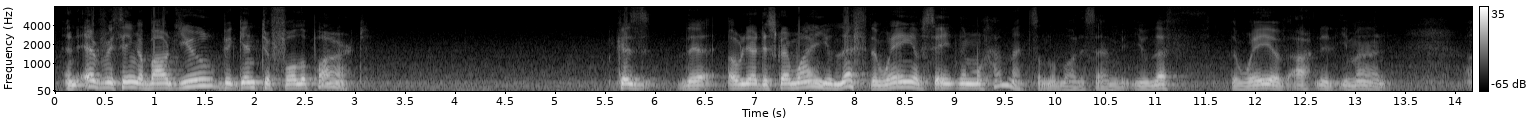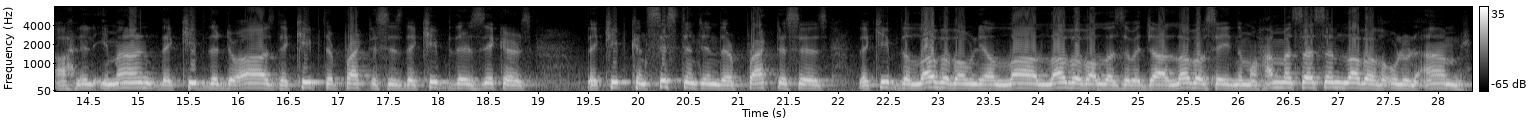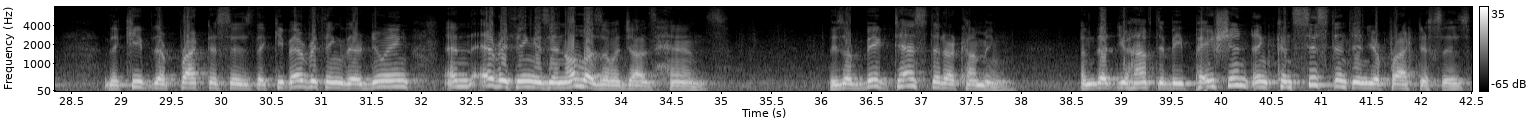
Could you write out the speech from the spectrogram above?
and everything about you begin to fall apart. Because the awliya describe, why you left the way of Sayyidina Muhammad you left the way of Ahlul Iman. Ahlul Iman they keep their du'as, they keep their practices, they keep their zikrs. they keep consistent in their practices, they keep the love of awliyaullah, love of Allah love of Sayyidina Muhammad love of ulul amr. They keep their practices, they keep everything they're doing and everything is in Allah's hands. These are big tests that are coming and that you have to be patient and consistent in your practices.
